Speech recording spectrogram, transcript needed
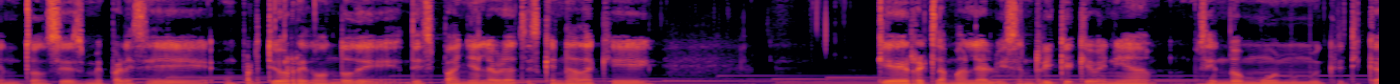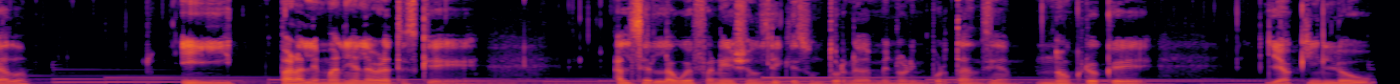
Entonces me parece un partido redondo de, España. La verdad es que nada que, que reclamarle a Luis Enrique, que venía siendo muy, muy, muy criticado. Y para Alemania la verdad es que al ser la UEFA Nations League es un torneo de menor importancia, no creo que Joaquín Lowe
